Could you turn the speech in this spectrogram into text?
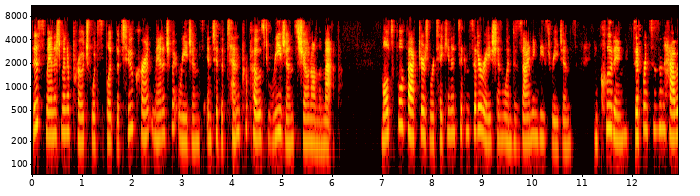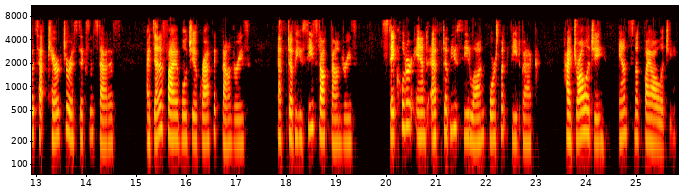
This management approach would split the two current management regions into the 10 proposed regions shown on the map. Multiple factors were taken into consideration when designing these regions, including differences in habitat characteristics and status, identifiable geographic boundaries, FWC stock boundaries, stakeholder and FWC law enforcement feedback, hydrology, and snook biology.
